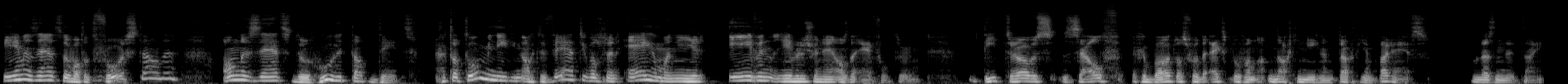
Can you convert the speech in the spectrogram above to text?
Enerzijds door wat het voorstelde, anderzijds door hoe het dat deed. Het atomium in 1958 was op zijn eigen manier even revolutionair als de Eiffeltoren, die trouwens zelf gebouwd was voor de expo van 1889 in Parijs. Dat is een detail.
